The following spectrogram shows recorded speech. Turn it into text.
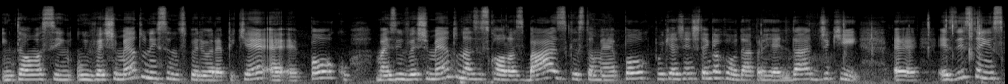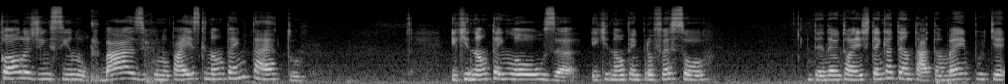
Então, assim, o investimento no ensino superior é pequeno, é, é, pouco, mas o investimento nas escolas básicas também é pouco, porque a gente tem que acordar para a realidade de que é, existem escolas de ensino básico no país que não têm teto, e que não tem lousa, e que não tem professor. Entendeu? Então a gente tem que atentar também, porque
